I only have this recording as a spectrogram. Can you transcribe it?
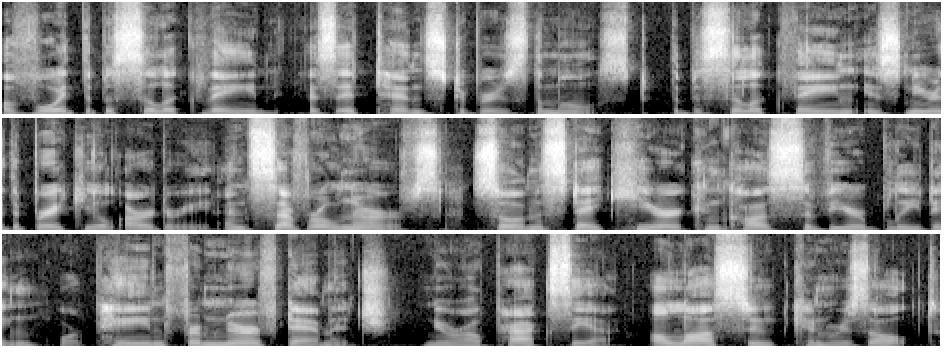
Avoid the basilic vein as it tends to bruise the most. The basilic vein is near the brachial artery and several nerves, so a mistake here can cause severe bleeding or pain from nerve damage, neuropraxia. A lawsuit can result.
